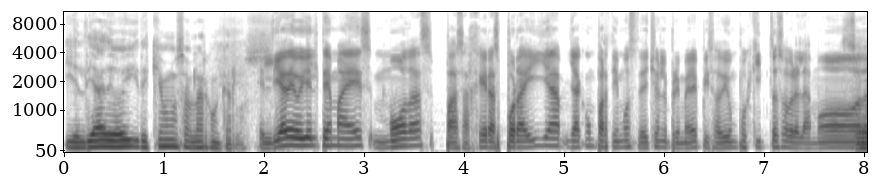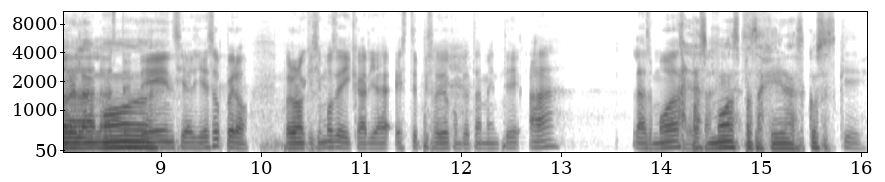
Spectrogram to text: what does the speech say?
Y el día de hoy, ¿de qué vamos a hablar, Juan Carlos? El día de hoy el tema es modas pasajeras. Por ahí ya, ya compartimos, de hecho, en el primer episodio un poquito sobre la moda, Sobre la las moda. tendencias y eso, pero, pero nos quisimos dedicar ya este episodio completamente a las modas a las modas pasajeras, cosas que...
